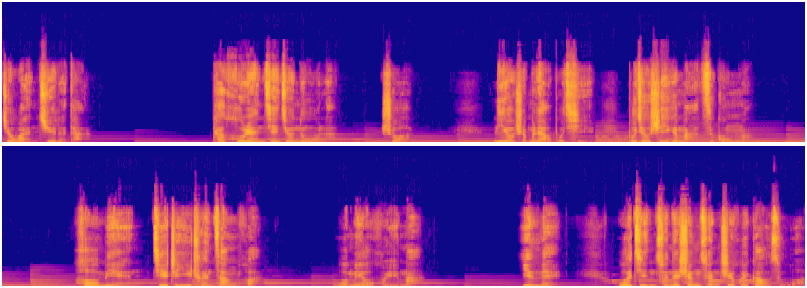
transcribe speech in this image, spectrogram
就婉拒了他。他忽然间就怒了，说：“你有什么了不起？不就是一个码字工吗？”后面接着一串脏话，我没有回骂，因为，我仅存的生存智慧告诉我，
